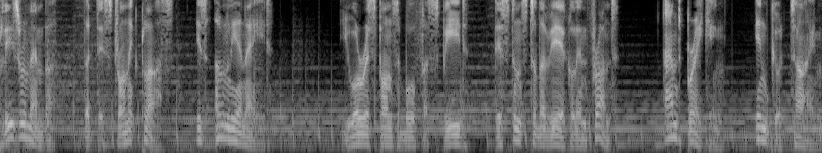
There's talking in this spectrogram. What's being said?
Please remember that Distronic Plus is only an aid. You are responsible for speed, distance to the vehicle in front, and braking in good time.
